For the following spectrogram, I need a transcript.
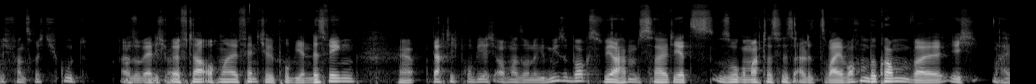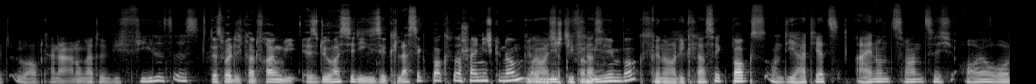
ich fand es richtig gut. Also werde ich öfter auch mal Fenchel probieren. Deswegen Ja. dachte ich, probiere ich auch mal so eine Gemüsebox. Wir haben es halt jetzt so gemacht, dass wir es alle zwei Wochen bekommen, weil ich halt überhaupt keine Ahnung hatte, wie viel es ist. Das wollte ich gerade fragen. Wie, also du hast hier diese Classic-Box wahrscheinlich genommen Genau, und ich nicht die die Familienbox? Genau, die Classic-Box und die hat jetzt 21,90 Euro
